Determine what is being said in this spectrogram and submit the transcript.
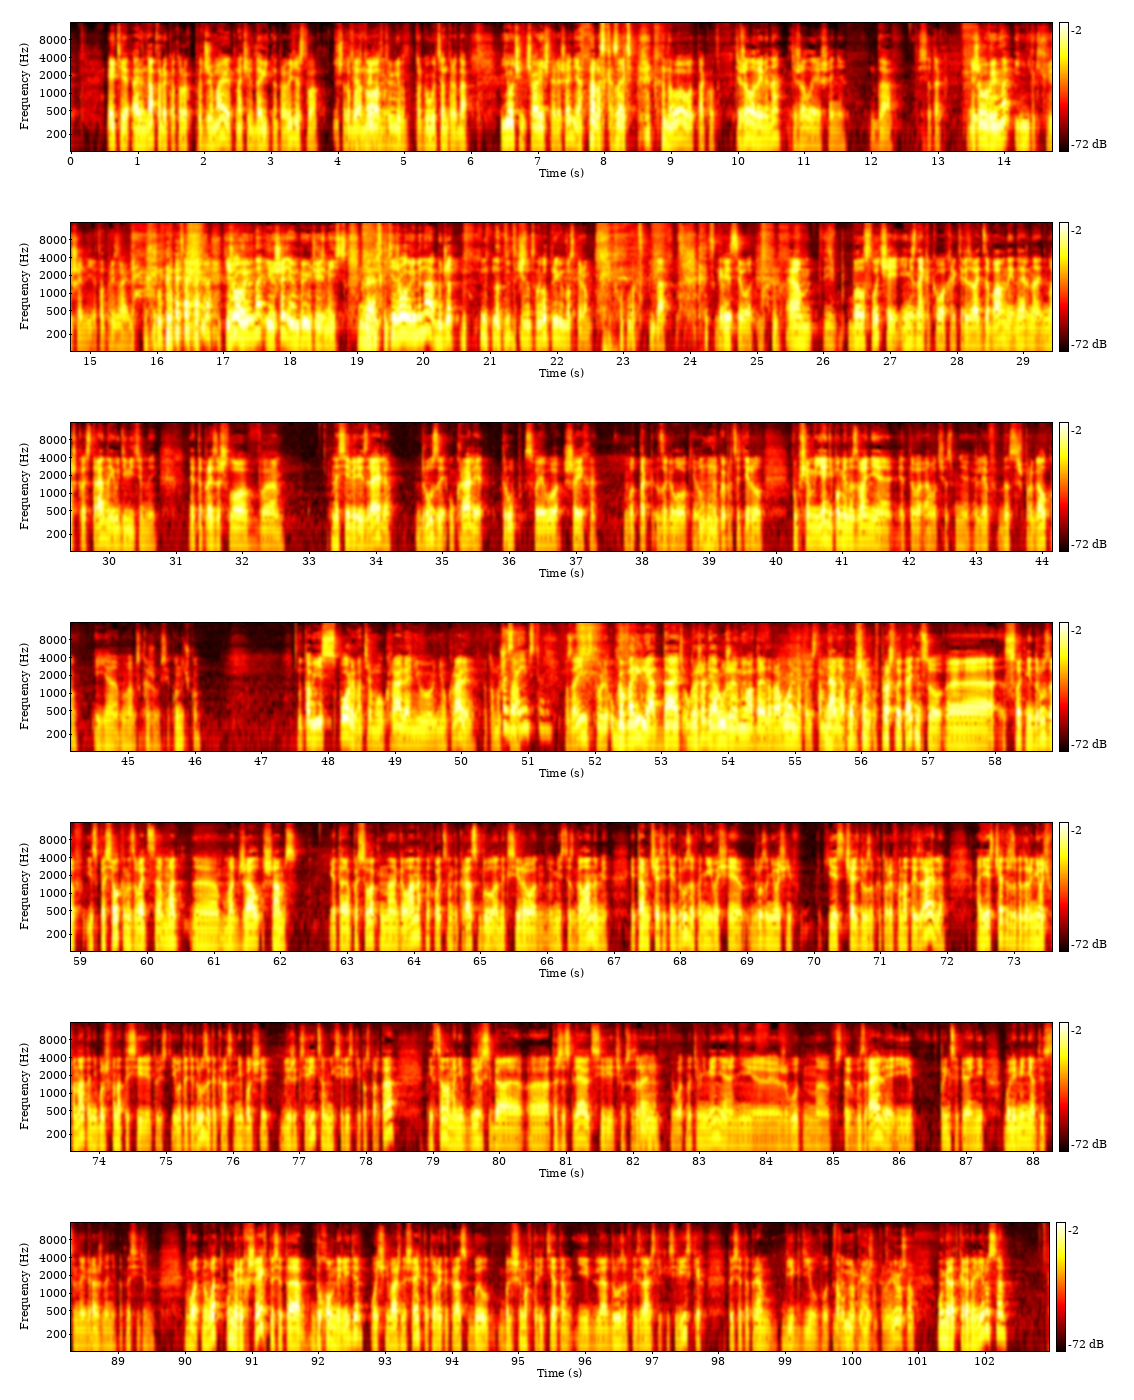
эти арендаторы, которых поджимают, начали давить на правительство, Чтобы чтобы, оно открыли. открыли торговые центры, да. Не очень человечное решение, надо сказать. Но вот так вот. Тяжелые времена, тяжелые решения. Да. Все так. Тяжелые времена и никаких решений. Это про Израиль. Тяжелые времена и решения мы примем через месяц. Тяжелые времена, бюджет на 2020 год примем в 2021. Вот, да. Скорее всего. Эм, был случай, я не знаю, как его характеризовать, забавный, наверное, немножко странный и удивительный. Это произошло в, на севере Израиля. друзы украли труп своего шейха. Вот так заголовок я вам такой процитировал. В общем, я не помню название этого... А вот сейчас мне Лев даст шпаргалку, и я вам скажу. Секундочку. Ну, там есть споры на тему, украли они его или не украли, потому что Позаимствовали. позаимствовали, уговорили отдать, угрожали оружием, им отдали добровольно, то есть там Да, непонятно. в общем, в прошлую пятницу э, сотни друзов из поселка называется Мад- э, Маджал Шамс. Это поселок на Голанах находится, он как раз был аннексирован вместе с Голанами, и там часть этих друзов, они вообще, друзы не очень... Есть часть друзов, которые фанаты Израиля, а есть часть друзов, которые не очень фанаты, они больше фанаты Сирии. То есть, и вот эти друзы как раз, они больше ближе к сирийцам, у них сирийские паспорта, и в целом они ближе себя э, отождествляют с Сирией, чем с Израилем. Вот. Но тем не менее, они э, живут на- в, в Израиле, и принципе они более-менее ответственные граждане относительно. Вот. Но вот умер их шейх, то есть это духовный лидер, очень важный шейх, который как раз был большим авторитетом и для друзов израильских и сирийских. То есть это прям big deal. Вот Да, как умер, конечно, от коронавируса. умер от коронавируса.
